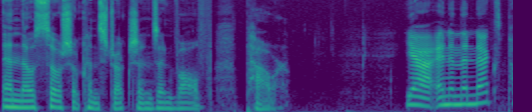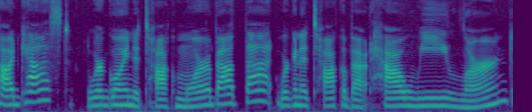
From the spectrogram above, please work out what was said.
and those social constructions involve power. Yeah, and in the next podcast, we're going to talk more about that. We're going to talk about how we learned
